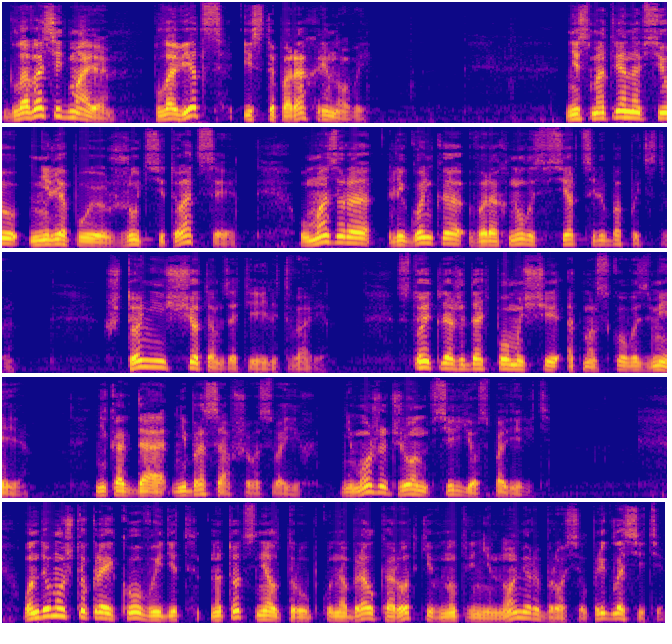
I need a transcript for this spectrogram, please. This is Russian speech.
Глава седьмая. Пловец из топора хреновый. Несмотря на всю нелепую жуть ситуации, у Мазура легонько ворохнулось в сердце любопытство. Что они еще там затеяли твари? Стоит ли ожидать помощи от морского змея, никогда не бросавшего своих? Не может же он всерьез поверить? Он думал, что Крайко выйдет, но тот снял трубку, набрал короткий внутренний номер и бросил. «Пригласите».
